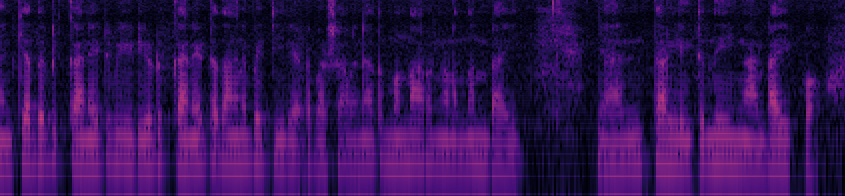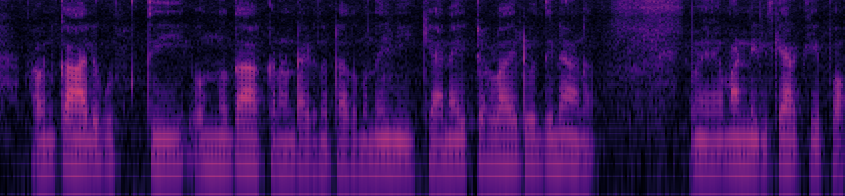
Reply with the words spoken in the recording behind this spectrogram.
എനിക്കത് എടുക്കാനായിട്ട് വീഡിയോ എടുക്കാനായിട്ട് അങ്ങനെ പറ്റിയില്ല കേട്ടോ. പക്ഷെ അവനത് വന്ന് ഇറങ്ങണം എന്നുണ്ടായി ഞാൻ തള്ളിയിട്ട് നീങ്ങാണ്ടായിപ്പോൾ അവൻ കാൽ കുത്തി ഒന്ന് ഇതാക്കണുണ്ടായിരുന്നു കേട്ടോ. അതുമൊന്ന് എണീക്കാനായിട്ടുള്ള ഒരു ഇതിനാണ്. മണ്ണിലേക്ക് ഇറക്കിയപ്പോൾ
